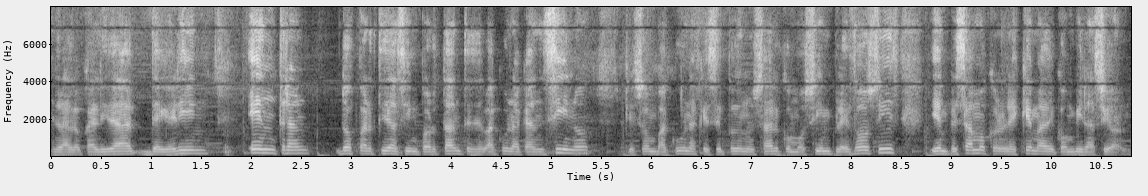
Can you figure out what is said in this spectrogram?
en la localidad de Guerín. Entran dos partidas importantes de vacuna Cancino, que son vacunas que se pueden usar como simples dosis, y empezamos con el esquema de combinación.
